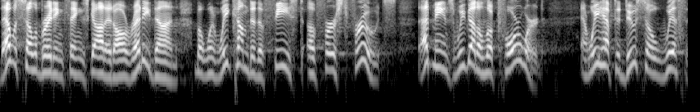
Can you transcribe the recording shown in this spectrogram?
That was celebrating things God had already done. But when we come to the Feast of First Fruits, that means we've got to look forward. And we have to do so with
